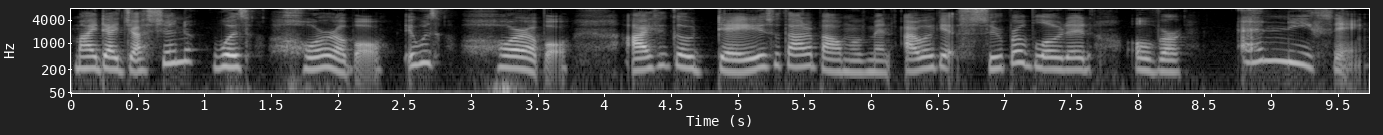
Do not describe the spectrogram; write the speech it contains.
My digestion was horrible. It was horrible. I could go days without a bowel movement. I would get super bloated over anything,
